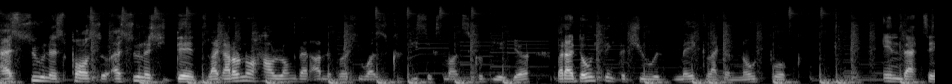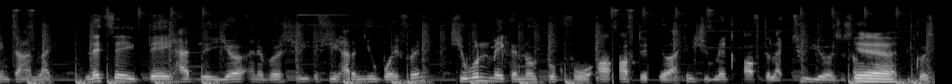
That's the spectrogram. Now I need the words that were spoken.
as soon as possible as soon as she did like i don't know how long that anniversary was it could be six months it could be a year but i don't think that she would make like a notebook in that same time like let's say they had the year anniversary if she had a new boyfriend she wouldn't make a notebook for uh, after year i think she'd make after like two years or something Yeah. like that because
